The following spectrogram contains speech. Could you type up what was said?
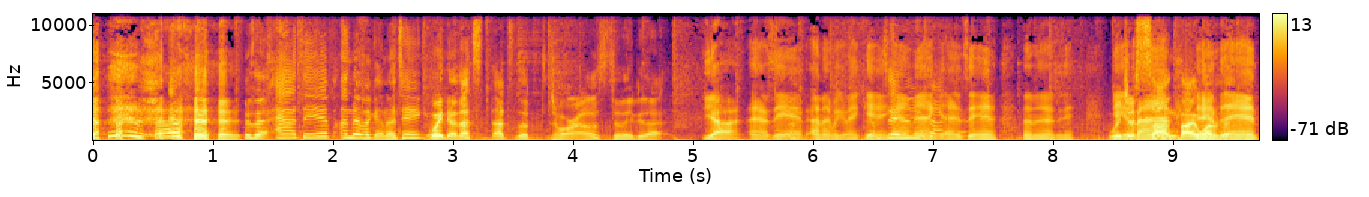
Is it as if I'm never gonna take? Wait, no, that's that's the Toros. Do they do that? yeah, as if I'm never gonna get As if- as if. Which is sung by one of the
